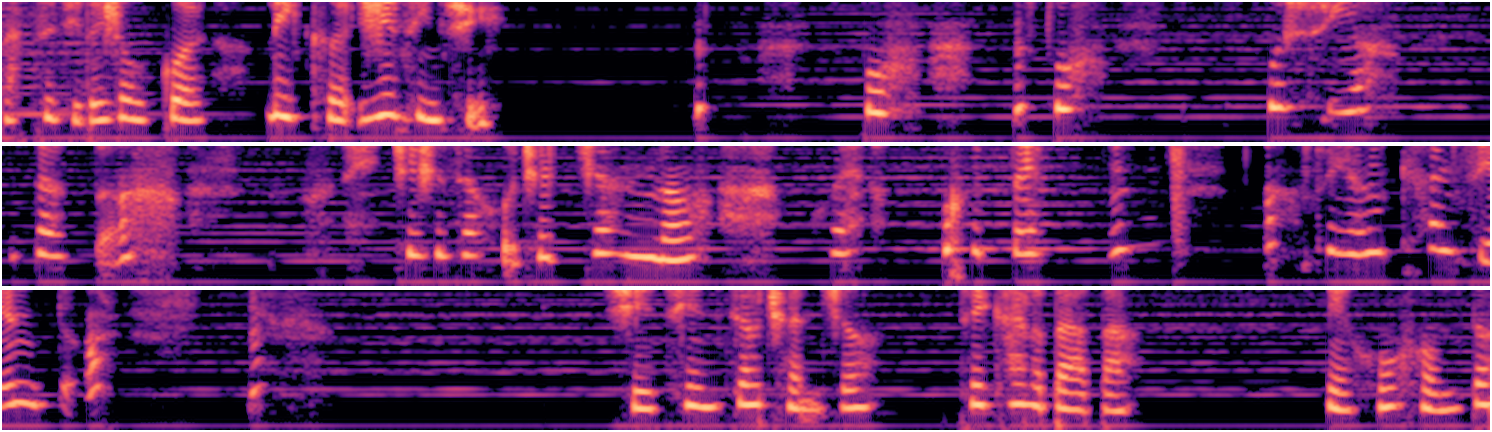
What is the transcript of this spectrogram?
把自己的肉棍立刻扔进去。不，不，不行啊，爸爸，这是在火车站呢，会会被。嗯被人看见的，雪倩娇喘着推开了爸爸，脸红红的，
